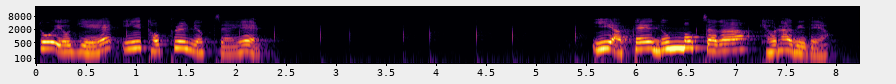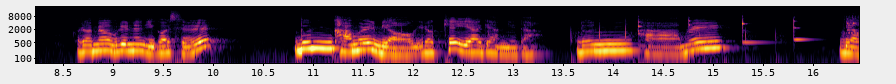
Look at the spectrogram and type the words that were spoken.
또 여기에 이 덮을 명자에 이 앞에 눈목자가 결합이 돼요. 그러면 우리는 이것을 눈 감을 명 이렇게 이야기합니다. 눈 감을 명.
